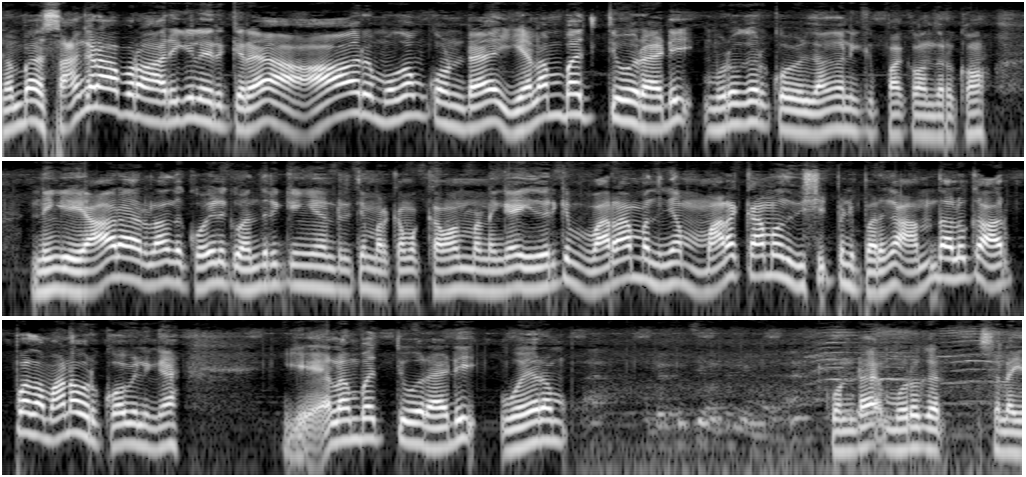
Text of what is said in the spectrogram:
நம்ம சங்கராபுரம் அருகில் இருக்கிற ஆறு முகம் கொண்ட எலம்பத்தி ஒரு அடி முருகர் கோவில் தாங்க இன்னைக்கு பார்க்க வந்திருக்கோம். நீங்கள் யார் யாரெல்லாம் அந்த கோயிலுக்கு வந்திருக்கீங்கன்றதையும் மறக்காமல் கமெண்ட் பண்ணுங்கள் இது வரைக்கும் வராமல் இருந்தீங்கன்னா மறக்காமல் வந்து விசிட் பண்ணி பாருங்கள் அந்த அளவுக்கு அற்புதமான ஒரு கோவிலுங்க. எலம்பத்தி ஒரு அடி உயரம் கொண்ட முருகர் சிலை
